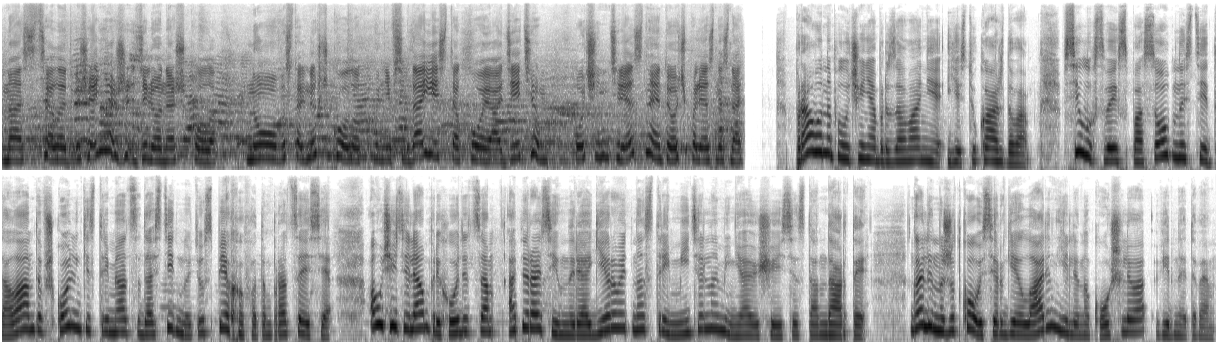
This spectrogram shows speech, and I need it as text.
у нас целое движение «Зеленая школа», но в остальных школах не всегда есть такое, а детям очень интересно, это очень полезно знать. Право на получение образования есть у каждого. В силу своих способностей и талантов школьники стремятся достигнуть успехов в этом процессе, а учителям приходится оперативно реагировать на стремительно меняющиеся стандарты. Галина Житкова, Сергей Ларин, Елена Кошелева, Видное ТВ.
